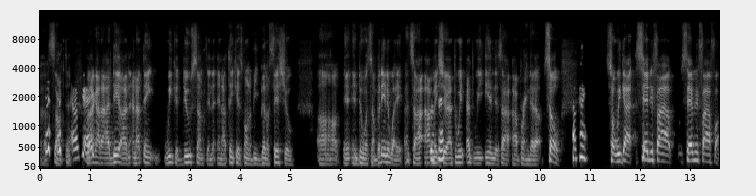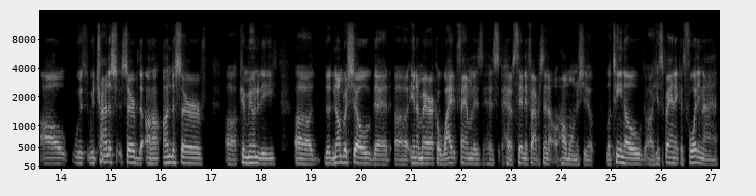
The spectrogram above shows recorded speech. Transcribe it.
uh, something. okay. But I got an idea, and, and, I think we could do something, and I think it's going to be beneficial uh, in, in, doing something. But anyway, so I, will okay. make sure after we after we end this, I, will bring that up. So, okay so we got 75, 75 for all. We're, we're trying to serve the uh, underserved uh, community. Uh, the numbers show that uh, in America, white families has have 75% of home ownership. Latino, uh, Hispanic is 49,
